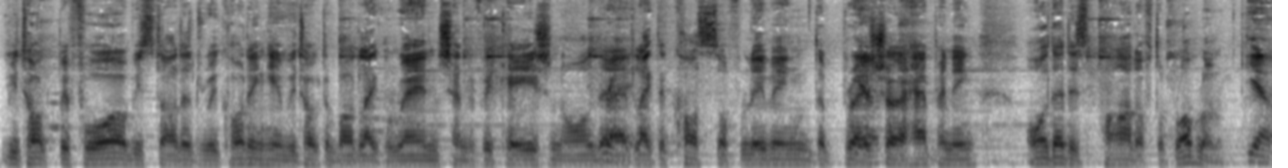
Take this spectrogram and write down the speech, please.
we talked before we started recording here. We talked about like rent, gentrification, all that, Right. like the costs of living, the pressure happening. All that is part of the problem. Yeah.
